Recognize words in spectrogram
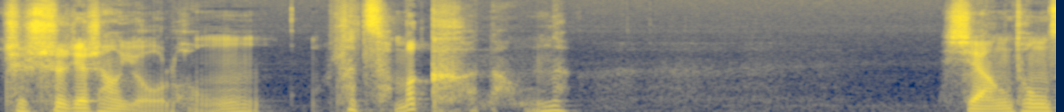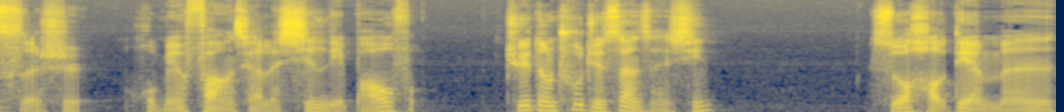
这世界上有龙，那怎么可能呢？想通此事，我便放下了心理包袱，决定出去散散心。锁好店门，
